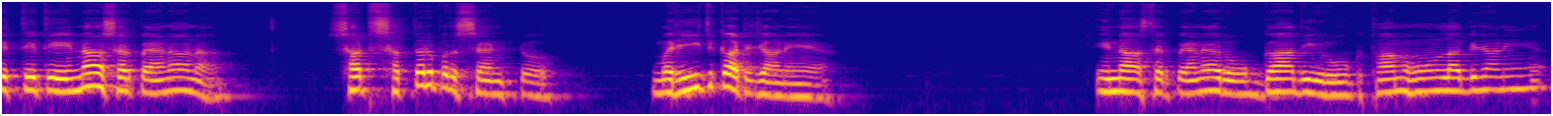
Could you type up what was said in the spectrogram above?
ਕਿਤੇ ਤੇ ਇੰਨਾ ਅਸਰ ਪੈਣਾ ਨਾ 60-70% ਮਰੀਜ਼ ਘਟ ਜਾਣੇ ਆ। ਇੰਨਾ ਅਸਰ ਪੈਣਾ, ਰੋਗਾਂ ਦੀ ਰੋਕਥਾਮ ਹੋਣ ਲੱਗ ਜਾਣੀ ਹੈ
